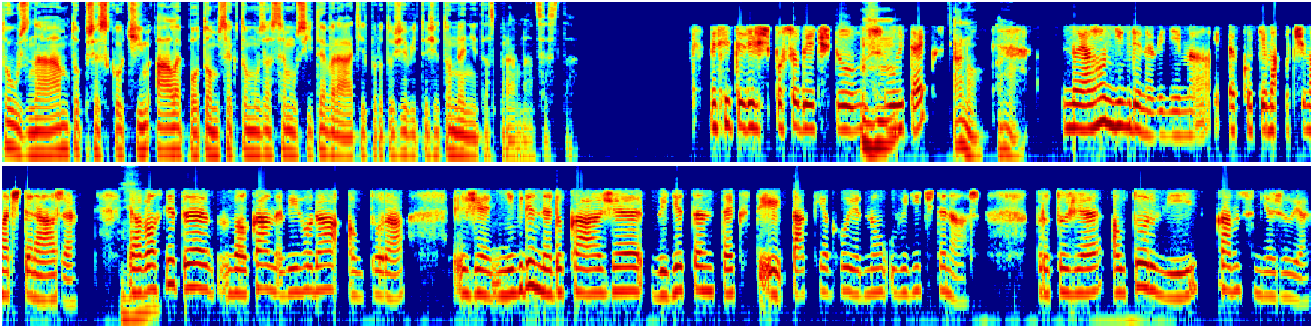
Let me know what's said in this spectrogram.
to už znám, to přeskočím, ale potom se k tomu zase musíte vrátit, protože víte, že to není ta správná cesta? Myslíte, když po sobě čtu mm-hmm. svůj text? Ano, ano. No já ho nikdy nevidím eh, jako těma očima čtenáře. Já mhm. vlastně, to je velká nevýhoda autora, že nikdy nedokáže vidět ten text i tak, jak ho jednou uvidí čtenář. Protože autor ví, kam směřuje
